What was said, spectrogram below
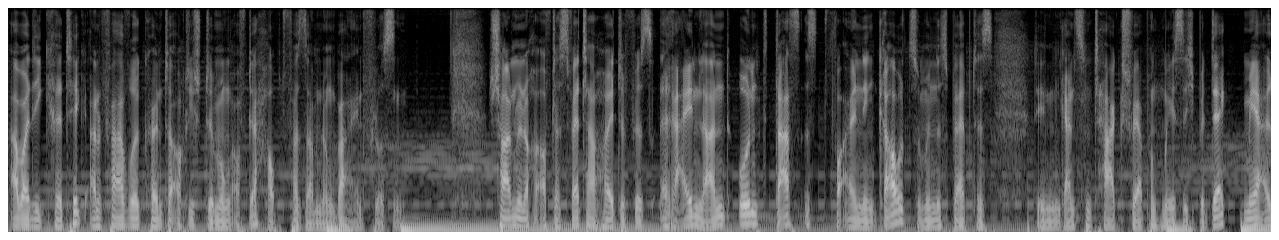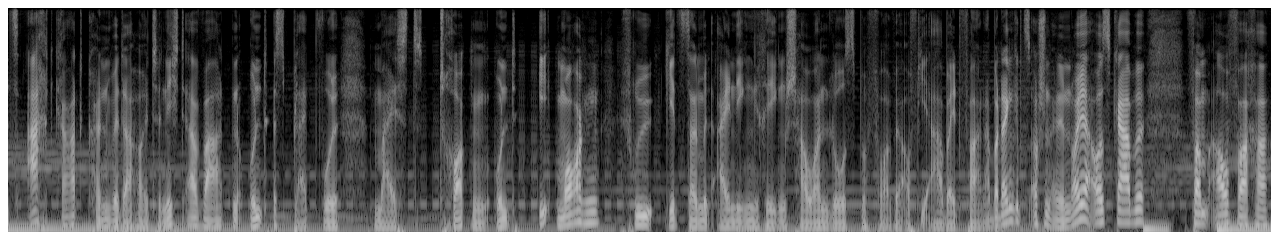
aber die Kritik an Favre könnte auch die Stimmung auf der Hauptversammlung beeinflussen. Schauen wir noch auf das Wetter heute fürs Rheinland und das ist vor allen Dingen grau, zumindest bleibt es den ganzen Tag schwerpunktmäßig bedeckt. Mehr als 8 Grad können wir da heute nicht erwarten und es bleibt wohl meist trocken. Und morgen früh geht es dann mit einigen Regenschauern los, bevor wir auf die Arbeit fahren. Aber dann gibt es auch schon eine neue Ausgabe vom Aufwacher.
